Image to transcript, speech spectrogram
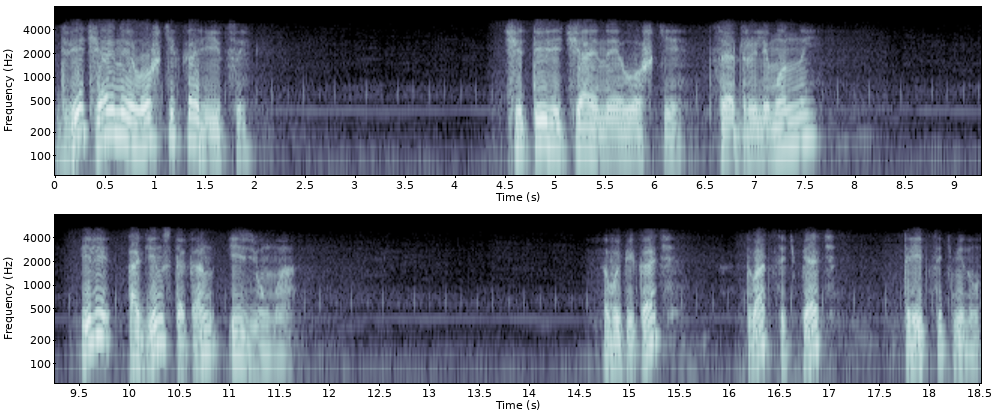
две чайные ложки корицы, 4 чайные ложки цедры лимонной, или один стакан изюма. Выпекать 25-30 минут.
